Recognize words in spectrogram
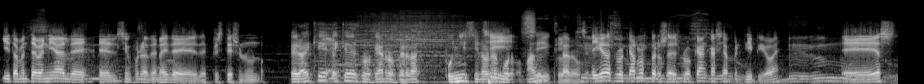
y también te venía el de, del Symphony of the Night de, de PlayStation 1. Pero hay que, hay que desbloquearlos, ¿verdad? Puñi, si no Sí, recuerdo mal. Sí, claro. Hay que desbloquearlos, pero se desbloquean casi al principio, ¿eh? Eh, es,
